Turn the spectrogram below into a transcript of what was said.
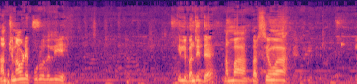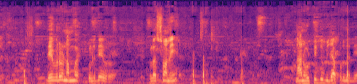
ನಾನು ಚುನಾವಣೆ ಪೂರ್ವದಲ್ಲಿ ಇಲ್ಲಿ ಬಂದಿದ್ದೆ. ನಮ್ಮ ನರಸಿಂಹ ದೇವರು, ನಮ್ಮ ಕುಲದೇವರು, ಕುಲಸ್ವಾಮಿ. ನಾನು ಹುಟ್ಟಿದ್ದು ಬಿಜಾಪುರದಲ್ಲಿ.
